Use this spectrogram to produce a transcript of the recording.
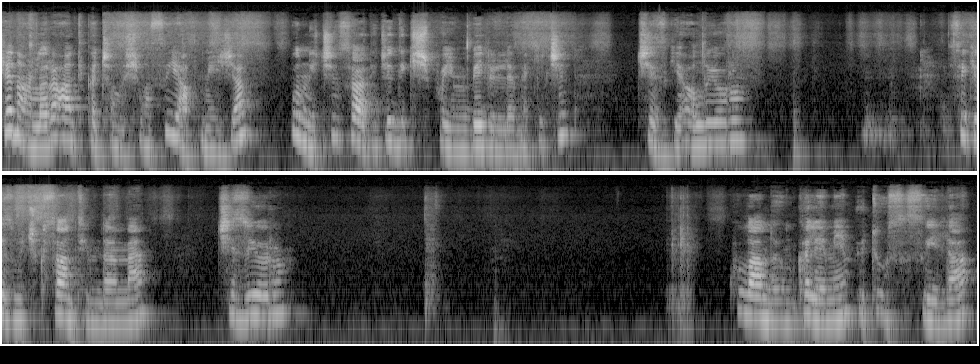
kenarlara antika çalışması yapmayacağım. Bunun için sadece dikiş payımı belirlemek için çizgi alıyorum. 8,5 santimden ben çiziyorum. Kullandığım kalemim ütü ısısıyla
